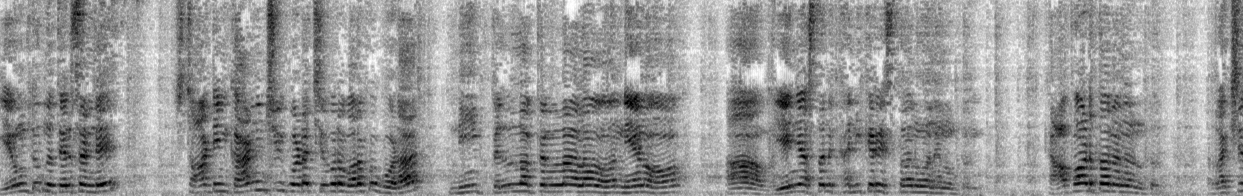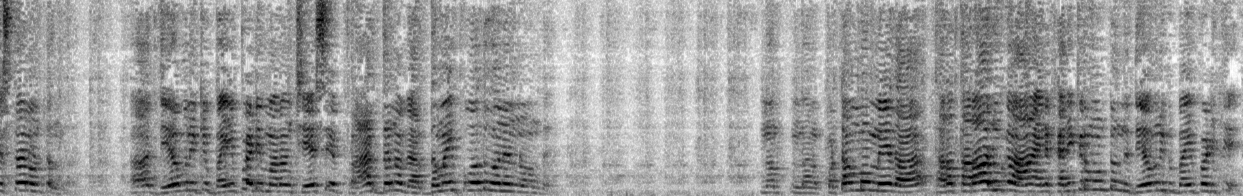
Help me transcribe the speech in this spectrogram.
ఏముంటుందో తెలుసండి? స్టార్టింగ్ కాడి నుంచి కూడా చివరి వరకు కూడా నీ పిల్ల పిల్లలో నేను ఏం చేస్తాను? కనికరిస్తాను అని ఉంటుంది కాపాడుతానని ఉంటుంది రక్షిస్తాను ఉంటుంది ఆ దేవునికి భయపడి మనం చేసే ప్రార్థన వ్యర్థమైపోదు అని ఉంది. నా- కుటుంబం మీద తరతరాలుగా ఆయన కనికరం ఉంటుంది దేవునికి భయపడితే.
